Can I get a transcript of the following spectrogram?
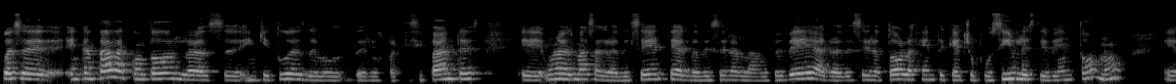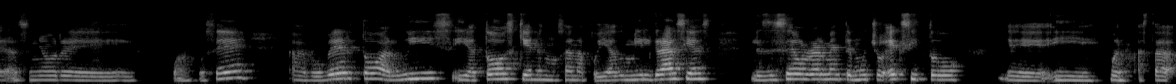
Pues eh, encantada con todas las inquietudes de, de, los participantes. una vez más agradecerte, agradecer a la UPB, agradecer a toda la gente que ha hecho posible este evento, ¿no? al señor Juan José, a Roberto, a Luis y a todos quienes nos han apoyado. Mil gracias. Les deseo realmente mucho éxito eh, y bueno, hasta,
